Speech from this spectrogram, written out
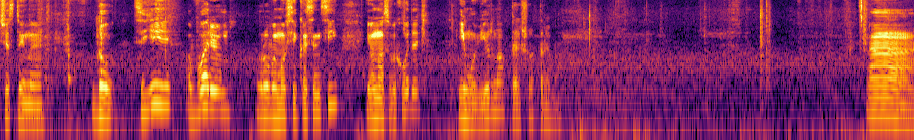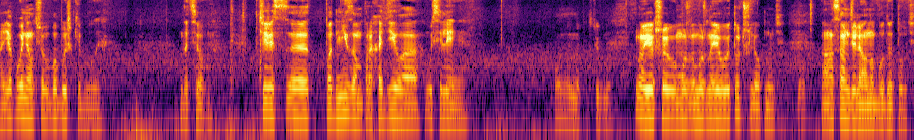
частиною до цієї, обварюємо, робимо всі косинці, і у нас виходить, ймовірно, те, що треба. А, я понял, що бабишки були до цього. Через е, під низом проходило усилення. Воно не потрібно. Ну, якщо його можна, можна його і тут шльопнути. Ну. А на самом деле воно буде тут.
